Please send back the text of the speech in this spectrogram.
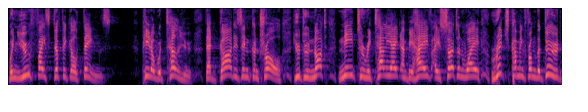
When you face difficult things, Peter would tell you that God is in control. You do not need to retaliate and behave a certain way, rich coming from the dude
